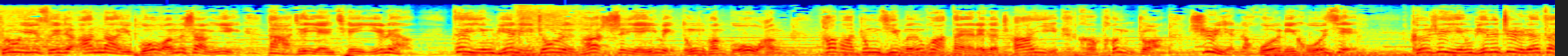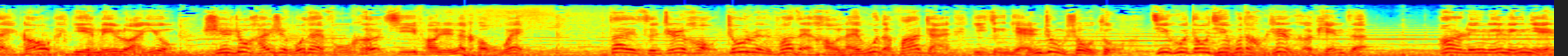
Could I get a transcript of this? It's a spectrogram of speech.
终于，随着《安娜与国王》的上映，大家眼前一亮。在影片里，周润发饰演一位东方国王，他把中西文化带来的差异和碰撞饰演得活灵活现。可是影片的质量再高也没卵用，始终还是不太符合西方人的口味。在此之后，周润发在好莱坞的发展已经严重受阻，几乎都接不到任何片子。二零零零年，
